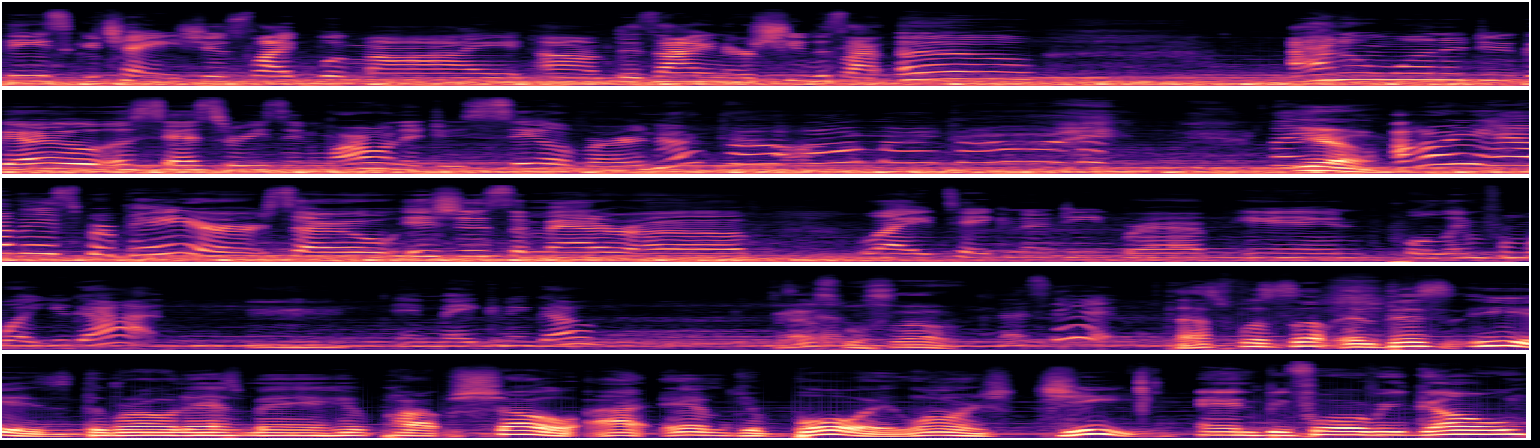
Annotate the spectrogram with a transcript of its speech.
things could change. Just like with my um, designer, she was like, "Oh, I don't want to do gold accessories anymore. I want to do silver," and I thought, "Oh my god!" Like, Yeah. I already have this prepared, so it's just a matter of like taking a deep breath and pulling from what you got and making it go. That's what's up. That's it. That's what's up. And this is the Grown Ass Man Hip Hop Show. I am your boy, Lawrence G. And before we go,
